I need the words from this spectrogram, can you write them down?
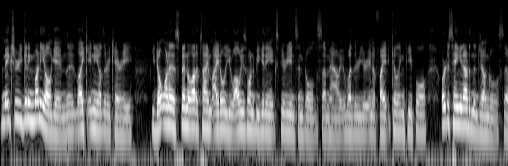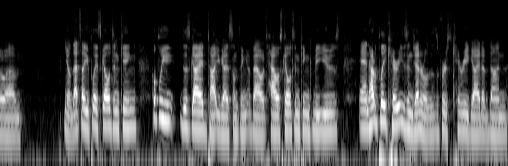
make sure you're getting money all game, like any other carry. You don't want to spend a lot of time idle. You always want to be getting experience and gold somehow, whether you're in a fight killing people or just hanging out in the jungle. So, um, you know, that's how you play Skeleton King. Hopefully this guide taught you guys something about how Skeleton King can be used and how to play carries in general. This is the first carry guide I've done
